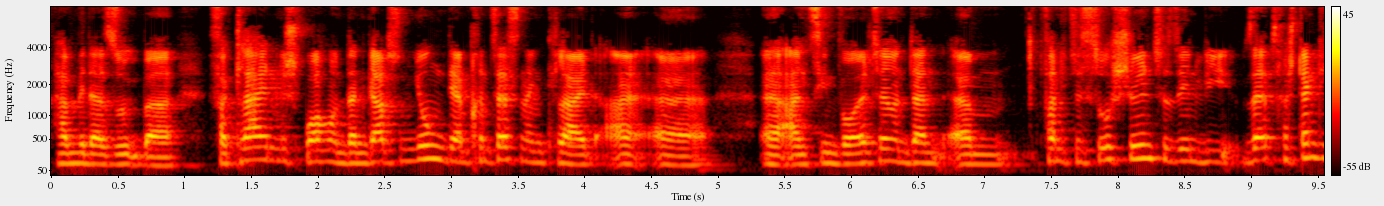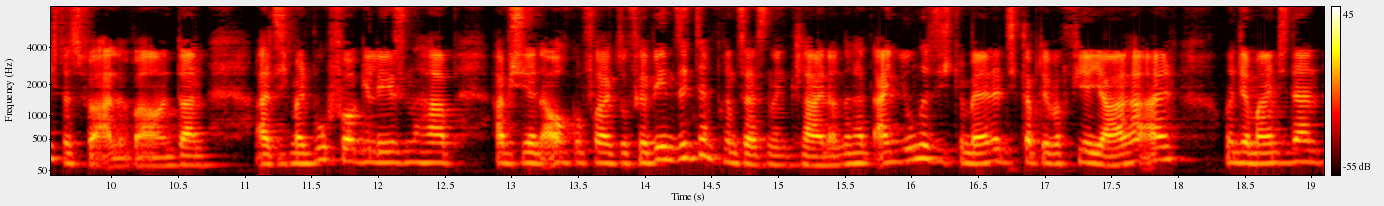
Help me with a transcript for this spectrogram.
haben wir da so über Verkleiden gesprochen und dann gab es einen Jungen, der ein Prinzessinnenkleid äh, äh, anziehen wollte und dann ähm, fand ich das so schön zu sehen, wie selbstverständlich das für alle war. Und dann, als ich mein Buch vorgelesen habe, habe ich sie dann auch gefragt, so für wen sind denn Prinzessinnenkleider? Und dann hat ein Junge sich gemeldet, ich glaube, der war vier Jahre alt und der meinte dann,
